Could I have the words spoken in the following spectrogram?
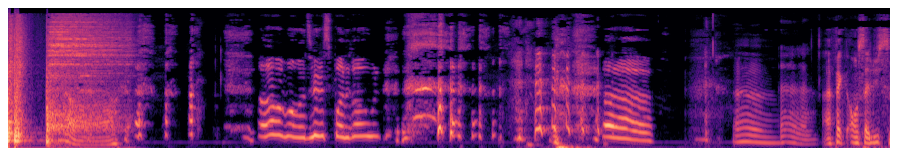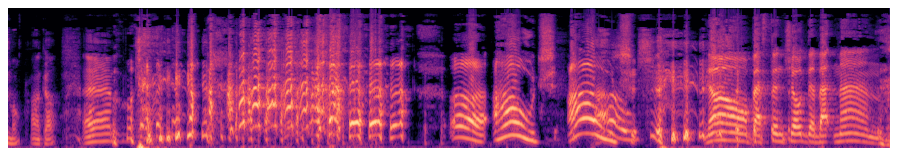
Oh. Oh mon dieu, c'est pas drôle. Ah. Ah, fait qu'on salue Simon, encore. Euh, Ah, ouch! Ouch! ouch! Non, parce que une joke de Batman.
